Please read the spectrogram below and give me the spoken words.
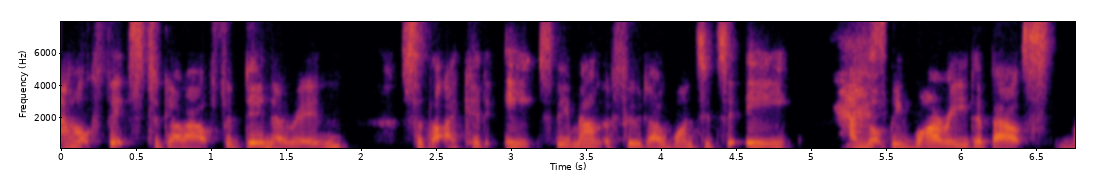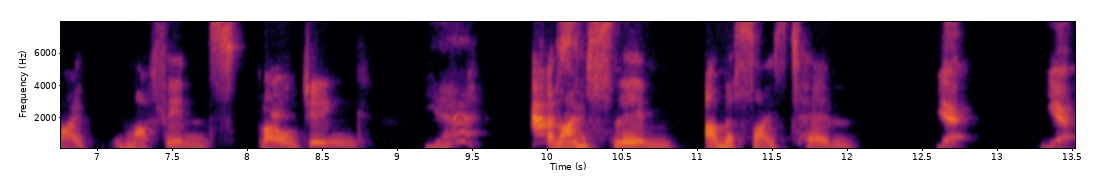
outfits to go out for dinner in so that I could eat the amount of food I wanted to eat yes. and not be worried about my muffins bulging. Yeah. Absolutely. And I'm slim. I'm a size 10. Yeah. Yeah.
